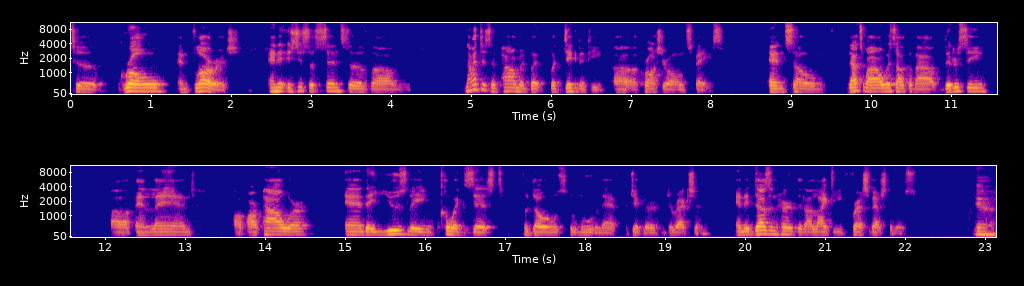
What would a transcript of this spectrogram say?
to grow and flourish. And it's just a sense of um, not just empowerment, but but dignity uh, across your own space. And so that's why I always talk about literacy uh, and land our power, and they usually coexist for those who move in that particular direction. And it doesn't hurt that I like to eat fresh vegetables. Yeah.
